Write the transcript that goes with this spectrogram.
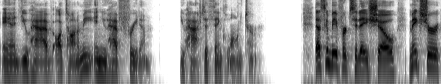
and you have autonomy and you have freedom. You have to think long term. That's going to be it for today's show. Make sure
